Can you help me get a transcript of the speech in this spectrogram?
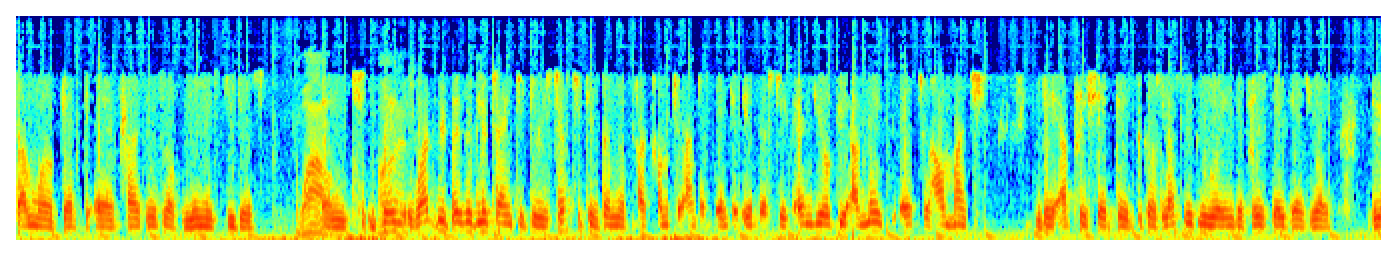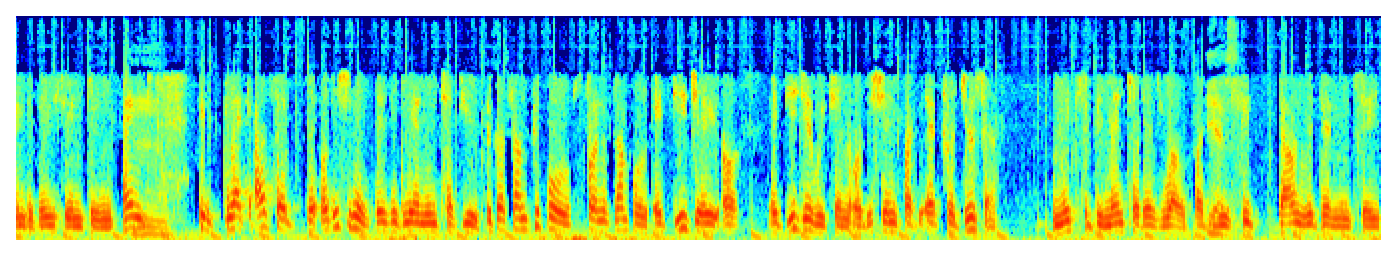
some will get uh, prizes of mini studios. Wow. And right. what we're basically trying to do is just to give them a platform to understand the industry. And you'll be amazed as to how much they appreciate this because last week we were in the Free State as well doing the very same thing. And mm. it, like I said, the audition is basically an interview because some people, for example, a DJ or a DJ we can audition, but a producer needs to be mentored as well. But we Yes. sit down with them and say,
